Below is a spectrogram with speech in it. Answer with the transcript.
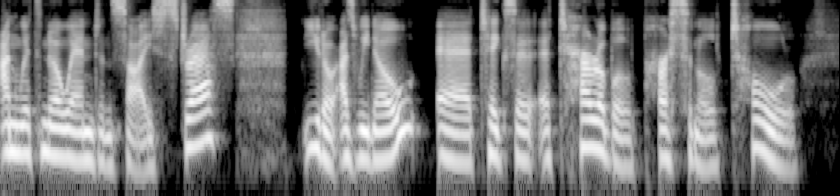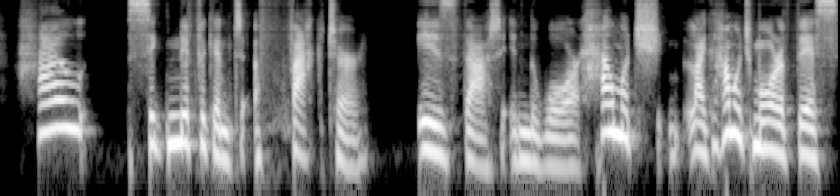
and with no end in sight. Stress, you know, as we know, uh, takes a, a terrible personal toll. How significant a factor is that in the war? How much, like, how much more of this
